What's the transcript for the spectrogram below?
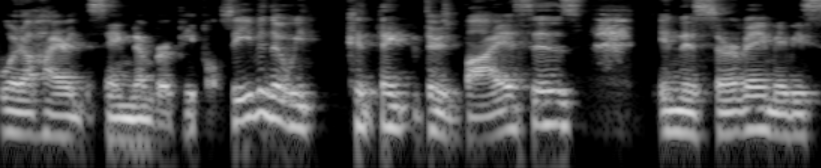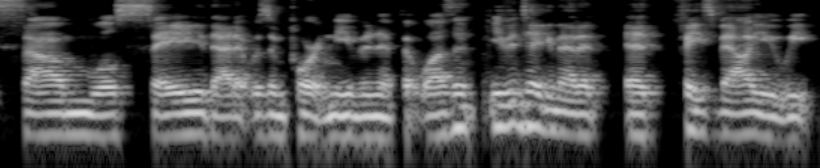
would have hired the same number of people. So even though we could think that there's biases in this survey. Maybe some will say that it was important even if it wasn't. Even taking that at, at, face value, we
